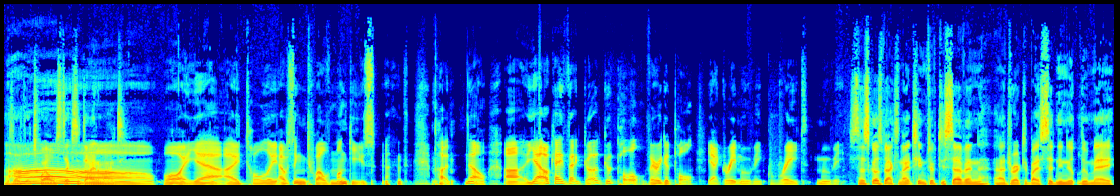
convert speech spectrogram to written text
Those are the 12 sticks of dynamite. Oh boy, yeah. I totally. I was thinking twelve monkeys, but no. Uh, yeah, okay. That good. Good pull. Very good pull. Yeah, great movie. Great movie. So this goes back to 1957, uh, directed by Sidney Lumet,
